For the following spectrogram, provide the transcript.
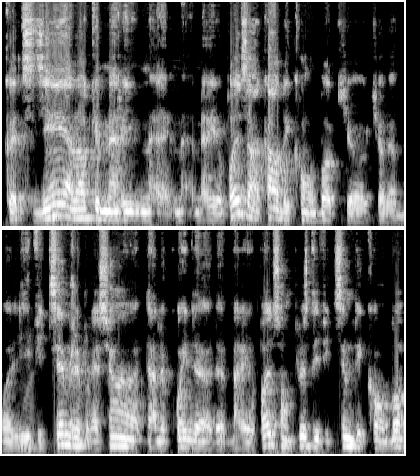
quotidien, alors que Marie, Mariupol, c'est encore des combats qu'il y a, là-bas. Les victimes, j'ai l'impression, dans le coin de, de, Mariupol, sont plus des victimes des combats.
